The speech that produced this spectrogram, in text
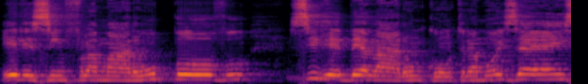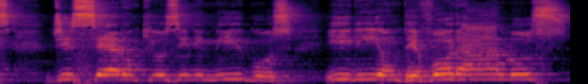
eles inflamaram o povo, se rebelaram contra Moisés, disseram que os inimigos iriam devorá-los.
